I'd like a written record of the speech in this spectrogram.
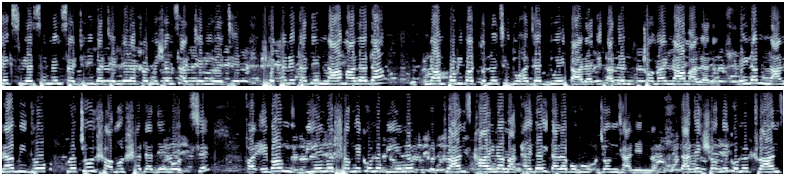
সেক্স রিয়াসেনমেন্ট সার্জারি বা জেন্ডার অ্যাফার্মেশন সার্জারি হয়েছে, সেখানে তাদের নাম আলাদা নাম পরিবর্তন হয়েছে দু হাজার দুয়ে, তার আগে তাদের সময় নাম আলাদা। এইরকম নানাবিধ প্রচুর সমস্যা তাদের হচ্ছে। এবং বিএলওর সঙ্গে কোনো বিএলও ট্রান্স খায় না, মাথায় দেয়, তারা বহুজন জানেন না। তাদের সঙ্গে কোনো ট্রান্স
